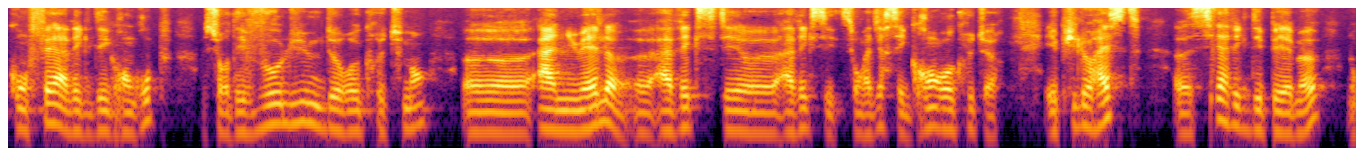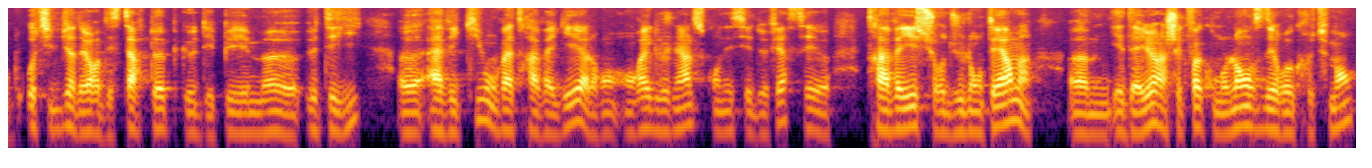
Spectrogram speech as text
qu'on fait avec des grands groupes sur des volumes de recrutement annuels avec, ces, avec ces, on va dire, ces grands recruteurs. Et puis le reste, c'est avec des PME, donc aussi bien d'ailleurs des startups que des PME ETI, euh, avec qui on va travailler. Alors en, règle générale, ce qu'on essaie de faire, c'est euh, travailler sur du long terme. Euh, et d'ailleurs, à chaque fois qu'on lance des recrutements,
